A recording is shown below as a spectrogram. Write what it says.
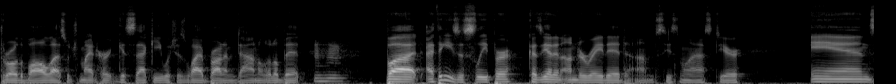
throw the ball less, which might hurt Gesicki, which is why I brought him down a little bit. hmm But I think he's a sleeper because he had an underrated um, season last year. And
